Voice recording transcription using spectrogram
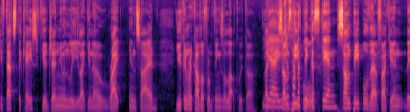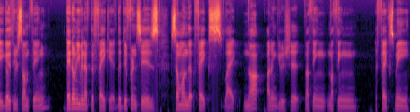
if that's the case if you're genuinely like you know right inside you can recover from things a lot quicker. Like yeah, you some just have a people thicker skin. some people that fucking they go through something they don't even have to fake it. The difference is someone that fakes like nah i don't give a shit. Nothing nothing affects me.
